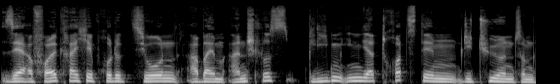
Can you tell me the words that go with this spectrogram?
sehr erfolgreiche Produktion, aber im Anschluss blieben ihnen ja trotzdem die Türen zum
